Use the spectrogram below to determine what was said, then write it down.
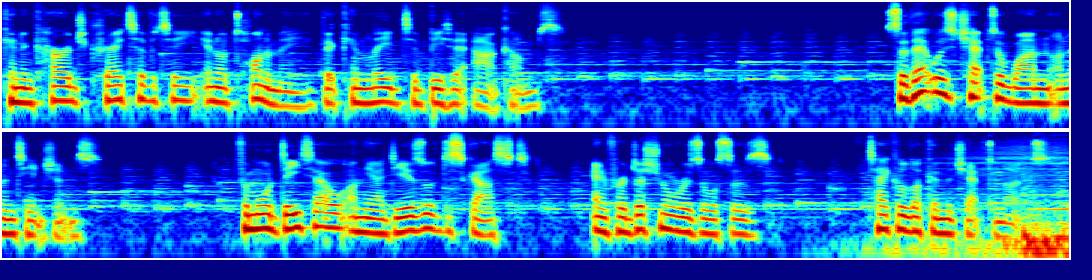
can encourage creativity and autonomy that can lead to better outcomes. So that was chapter one on intentions. For more detail on the ideas we've discussed and for additional resources, take a look in the chapter notes.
